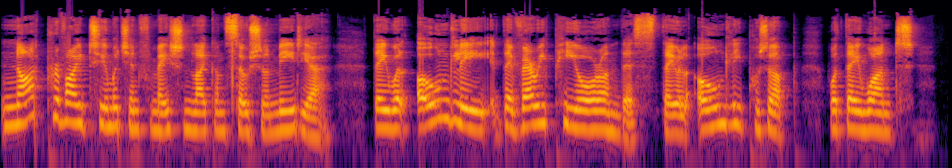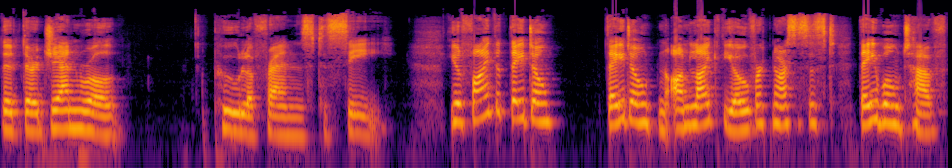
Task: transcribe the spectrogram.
not provide too much information like on social media. They will only, they're very pure on this. They will only put up what they want the, their general pool of friends to see. You'll find that they don't they don't, unlike the overt narcissist, they won't have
